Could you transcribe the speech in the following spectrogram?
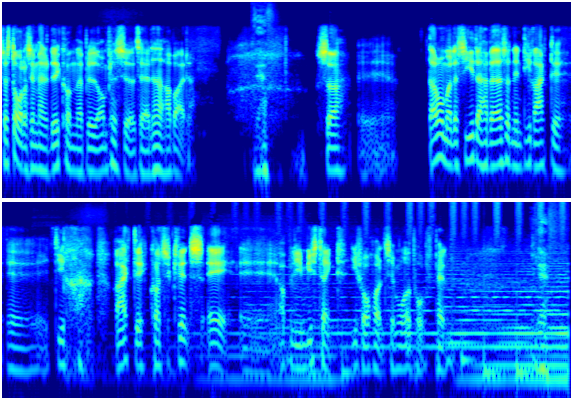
så står der simpelthen, at vedkommende er blevet omplaceret til andet arbejde. Ja. Så øh, der må man da sige, at der har været sådan en direkte, øh, direkte konsekvens af øh, at blive mistænkt i forhold til mordet på Palme. Ja.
